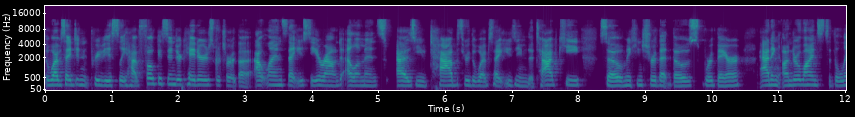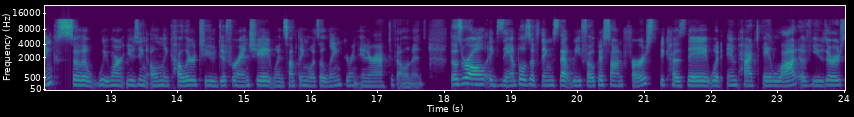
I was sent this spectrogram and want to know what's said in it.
The website didn't previously have focus indicators, which are the outlines that you see around elements as you tab through the website using the tab key. So, making sure that those were there, adding underlines to the links so that we weren't using only color to differentiate when something was a link or an interactive element. Those were all examples of things that we focused on first because they would impact a lot of users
